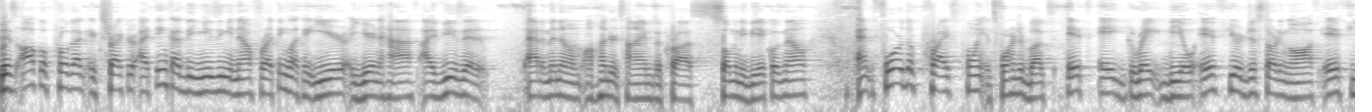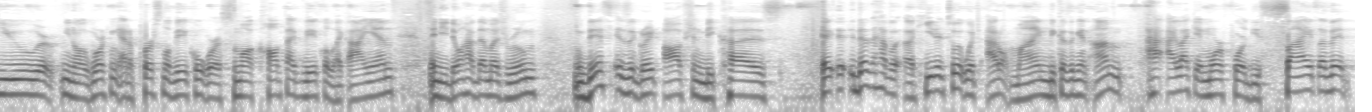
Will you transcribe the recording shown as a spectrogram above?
This Aqua Pro Vac extractor, I think I've been using it now for I think like a year, a year and a half. I've used it at a minimum 100 times across so many vehicles now. And for the price point, it's 400 bucks. It's a great deal if you're just starting off, if you're, you know, working at a personal vehicle or a small compact vehicle like I am and you don't have that much room. This is a great option because it, doesn't have a, heater to it, which I don't mind because again, I'm I like it more for the size of it,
